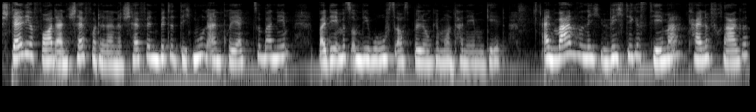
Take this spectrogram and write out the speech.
Stell dir vor, dein Chef oder deine Chefin bittet dich nun ein Projekt zu übernehmen, bei dem es um die Berufsausbildung im Unternehmen geht. Ein wahnsinnig wichtiges Thema, keine Frage,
